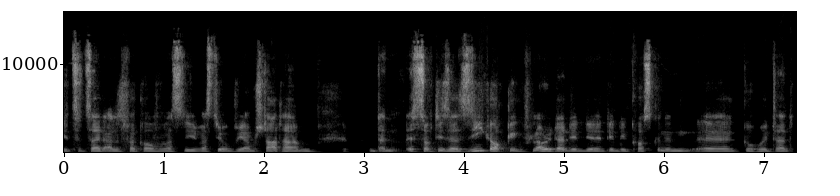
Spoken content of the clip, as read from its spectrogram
die zurzeit alles verkaufen, was die, was die irgendwie am Start haben. dann ist doch dieser Sieg auch gegen Florida, den den die Koskinen äh, geholt hat,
